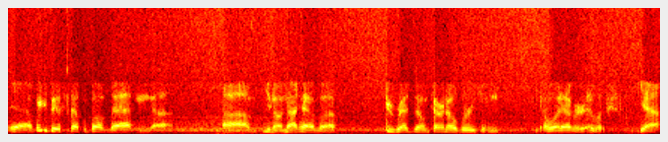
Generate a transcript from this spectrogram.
yeah. We could be a step above that, and uh, um, you know, not have uh, two red zone turnovers and you know, whatever. It was, yeah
